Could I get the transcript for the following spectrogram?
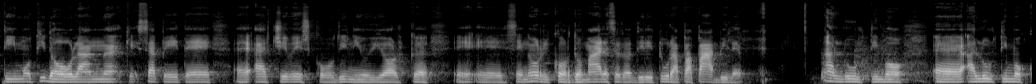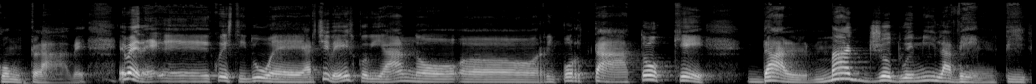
Timothy Dolan che sapete è arcivescovo di New York e, e se non ricordo male stato addirittura papabile All'ultimo, eh, all'ultimo, conclave. Ebbene, eh, questi due arcivescovi hanno eh, riportato che dal maggio 2020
